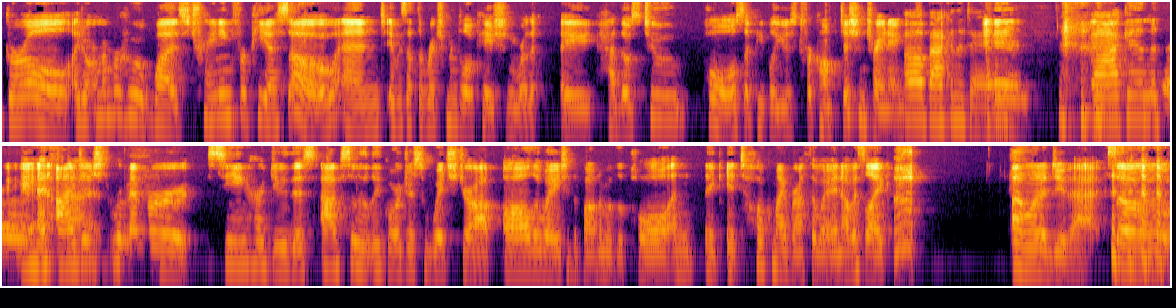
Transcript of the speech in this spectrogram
girl, I don't remember who it was, training for PSO, and it was at the Richmond location where the, they had those two poles that people used for competition training. oh, back in the day. And back in the day. I and I that. just remember seeing her do this absolutely gorgeous witch drop all the way to the bottom of the pole. And like it took my breath away. And I was like, I want to do that. So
